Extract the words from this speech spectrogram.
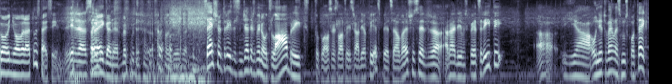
to viņi vēl varētu uztaisīt. Ir ā, se- Reigana ir. 6,34 minūtes. Labrīt, tu klausies Latvijas Rādio 5, 5 LV. Šis ir uh, raidījums 5 rītī. Uh, jā, un, ja tu vēlēsies mums ko teikt,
